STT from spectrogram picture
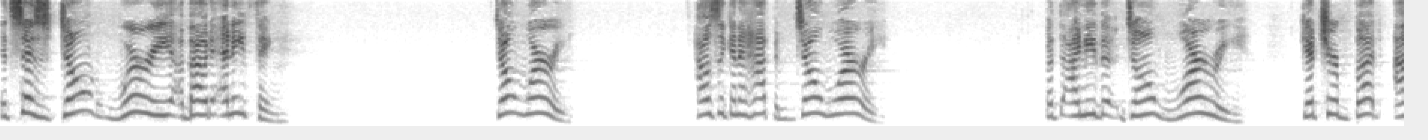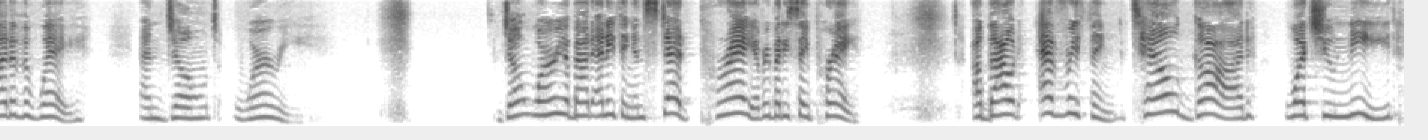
It says, Don't worry about anything. Don't worry. How's it going to happen? Don't worry. But I need the, don't worry. Get your butt out of the way and don't worry. Don't worry about anything. Instead, pray. Everybody say pray. About everything. Tell God what you need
